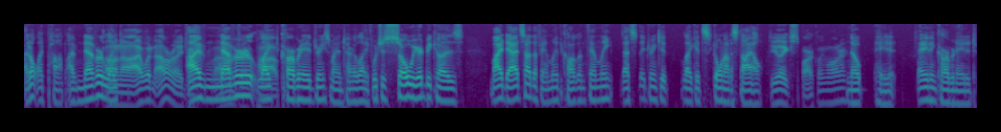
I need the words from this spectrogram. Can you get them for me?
I don't like pop. I've never Oh liked. no, I wouldn't. I don't really. Drink, I've never drink liked pop. carbonated drinks my entire life, which is so weird because my dad's side of the family, the Coughlin family, that's they drink it like it's going out of style. Do you like sparkling water? Nope, hate it. Anything carbonated,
